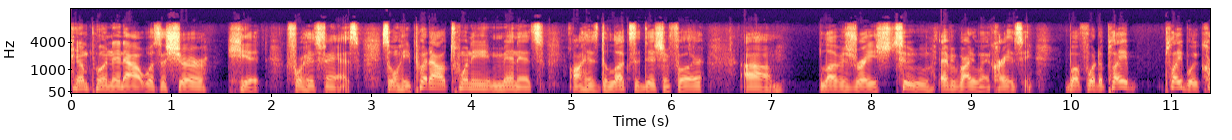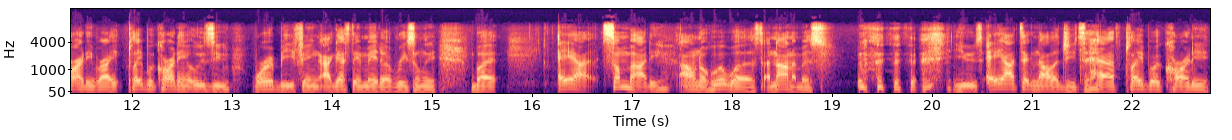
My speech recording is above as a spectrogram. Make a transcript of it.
him putting it out was a sure hit for his fans. So when he put out 20 minutes on his deluxe edition for um, Luv Is Rage 2, everybody went crazy. But for the play Playboi Carti, right? Playboi Carti and Uzi were beefing. I guess they made up recently, but AI somebody, I don't know who it was, anonymous, use AI technology to have Playboi Carti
